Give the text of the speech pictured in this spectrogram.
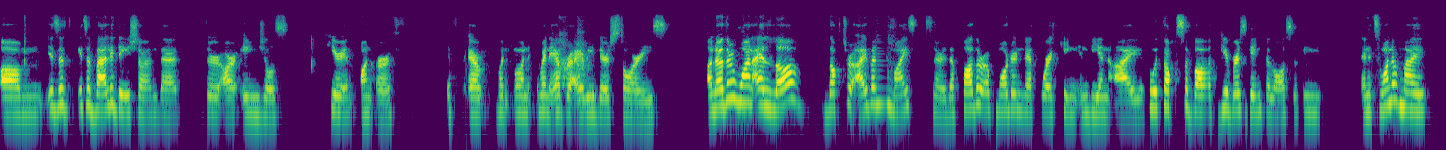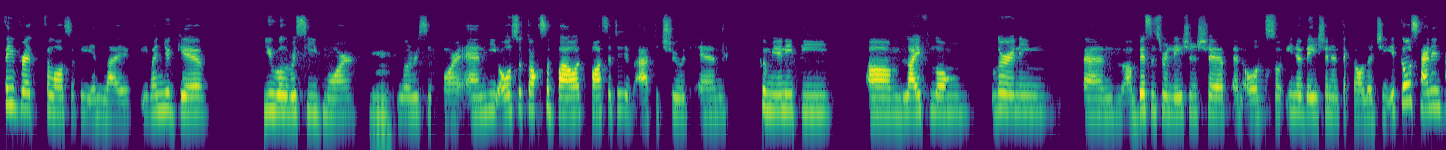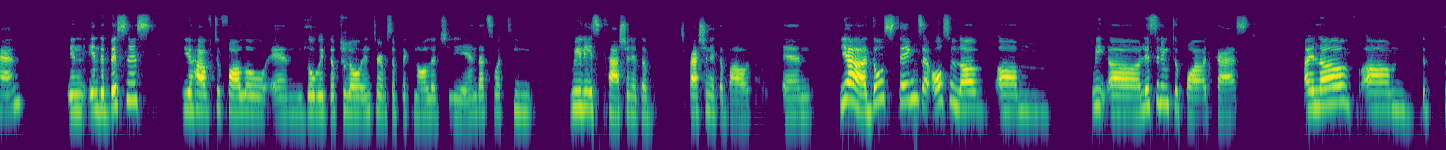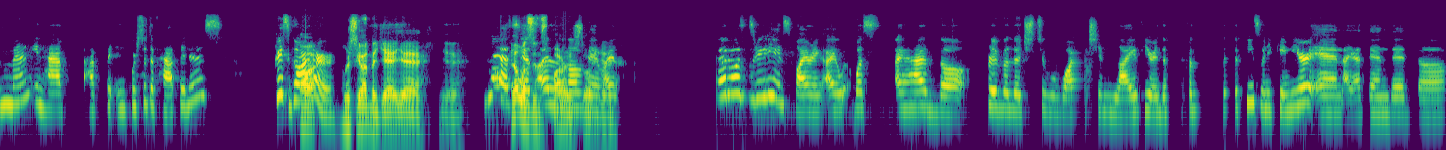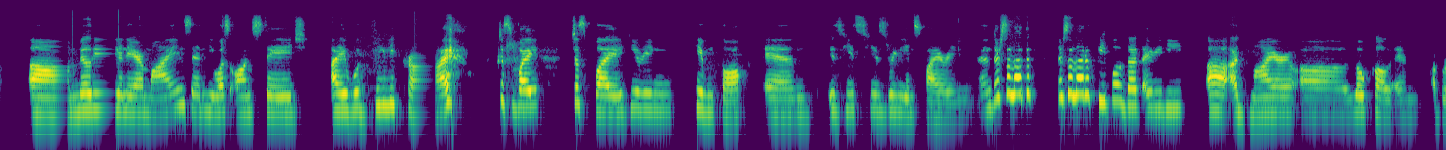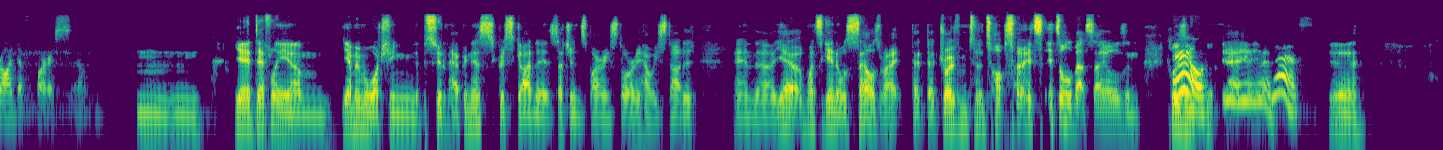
um, is it it's a validation that there are angels here in, on earth if when, when, whenever I read their stories. Another one I love Dr. Ivan Misner, the father of modern networking in BNI, who talks about givers gain philosophy. And it's one of my favorite philosophy in life. When you give, you will receive more. Mm. You will receive more. And he also talks about positive attitude and community um, lifelong learning and um, business relationship and also innovation and technology. It goes hand in hand. In, in the business, you have to follow and go with the flow in terms of technology. And that's what he really is passionate, of, passionate about. And yeah, those things I also love um, re, uh, listening to podcasts. I love um, the, the man in, hap, in pursuit of happiness Chris Gardner. Oh, Chris Gardner, yeah, yeah, yeah. Yes, that was yes, inspiring I love story, him. Yeah. I, that was really inspiring. I was I had the privilege to watch him live here in the Philippines when he came here, and I attended the uh, Millionaire Minds, and he was on stage. I would really cry just by just by hearing him talk, and is he's he's really inspiring. And there's a lot of there's a lot of people that I really uh, admire uh, local and abroad, of course. Mm-hmm. Yeah, definitely. Um, yeah, I remember watching The Pursuit of Happiness. Chris Gardner is such an inspiring story how he started, and uh, yeah, once again, it was sales, right? That that drove him to the top. So it's it's all about sales and closing. Sales. Yeah, yeah, yeah. Yes. Yeah.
